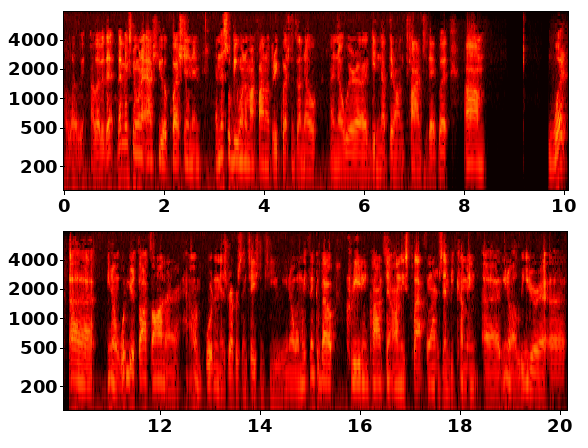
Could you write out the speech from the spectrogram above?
I love it. I love it. That that makes me want to ask you a question, and and this will be one of my final three questions. I know I know we're uh, getting up there on time today, but um, what uh, you know, what are your thoughts on, or how important is representation to you? You know, when we think about creating content on these platforms and becoming, uh, you know, a leader, uh,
